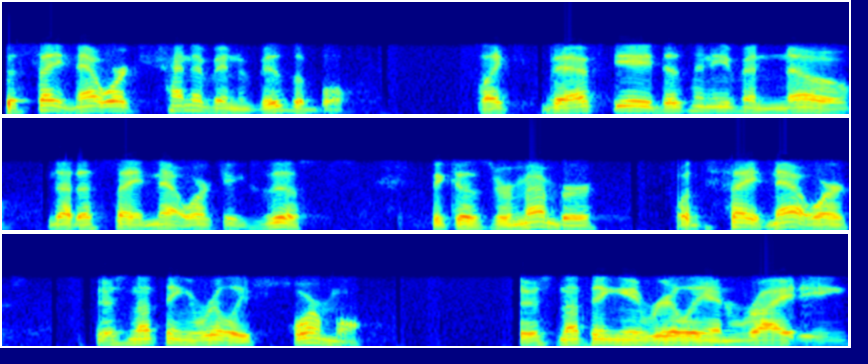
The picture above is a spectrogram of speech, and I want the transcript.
the site network kind of invisible. Like the FDA doesn't even know that a site network exists because remember, with the site network, there's nothing really formal. There's nothing really in writing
